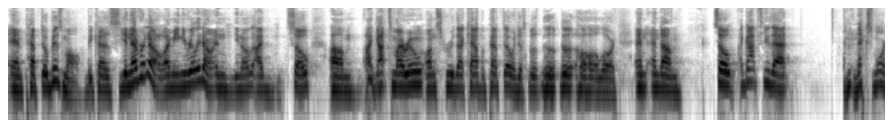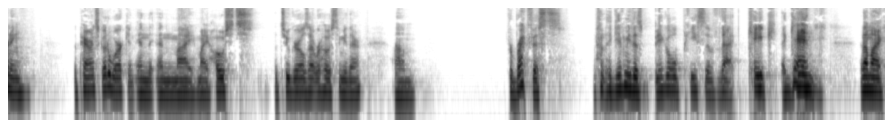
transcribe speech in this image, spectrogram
and Pepto Bismol because you never know. I mean, you really don't. And you know, I so um, I got to my room, unscrewed that cap of Pepto, and just oh Lord. And and um, so I got through that. And the next morning, the parents go to work, and and, and my my hosts, the two girls that were hosting me there, um, for breakfast, they give me this big old piece of that cake again, and I'm like,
